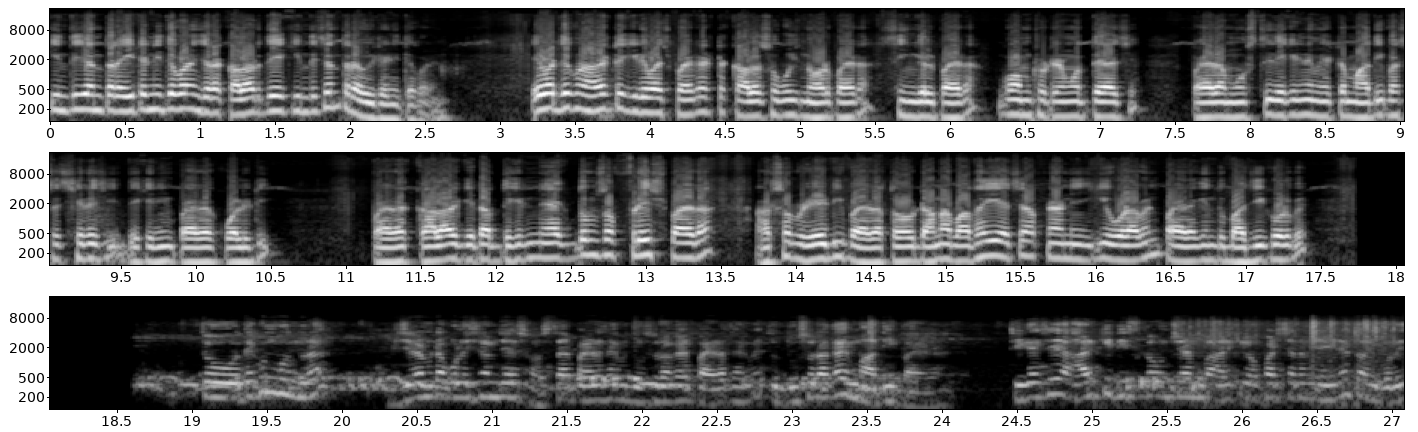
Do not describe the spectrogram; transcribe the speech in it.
কিনতে চান, তারা এইটা নিতে পারেন, যারা কালার দিয়ে কিনতে চান, তারা ওইটা নিতে পারেন। এবার দেখুন, আরেকটা গিরিবাজ পায়রা, একটা কালো সবুজ নর পায়রা সিঙ্গেল পায়রা, গম ঠোঁটের মধ্যে আছে, পায়রা মস্তি দেখে নিন, আমি একটা মাদি পাশে ছেড়েছি, দেখে নিন পায়রার কোয়ালিটি পায়রার কালার গেট আপ দেখে নিন, একদম সব ফ্রেশ পায়রা আর সব রেডি পায়রা। তো ডানা বাঁধাই আছে, আপনারা নিয়ে গিয়ে ওড়াবেন, পায়রা কিন্তু বাজি করবে। তো দেখুন বন্ধুরা যেরকমটা বলেছিলাম যে সস্তায় পায়রা থাকবে, দুশো টাকায় পায়রা থাকবে, তো দুশো টাকায় মাদি পায়রা। ঠিক আছে, আর কি ডিসকাউন্ট চান বা আর কি অফার চান আমি জানি না, তো আমি বলি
